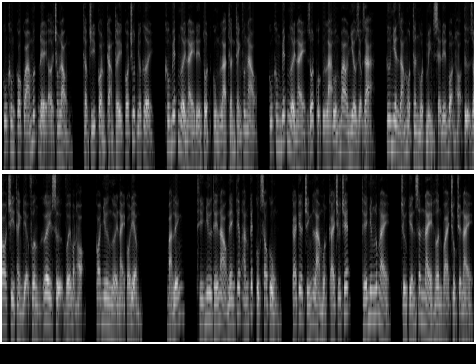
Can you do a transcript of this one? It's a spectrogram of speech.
cũng không có quá mức để ở trong lòng, thậm chí còn cảm thấy có chút nhớ cười, không biết người này đến tột cùng là thần thánh phương nào cũng không biết người này rốt cuộc là uống bao nhiêu rượu giả cư nhiên dám một thân một mình sẽ đến bọn họ tự do chi thành địa phương gây sự với bọn họ coi như người này có điểm. Bản lĩnh thì như thế nào nên tiếp hắn kết cục sau cùng cái kia chính là một cái chữ chết thế nhưng lúc này chứng kiến sân này hơn vài chục chuyện này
